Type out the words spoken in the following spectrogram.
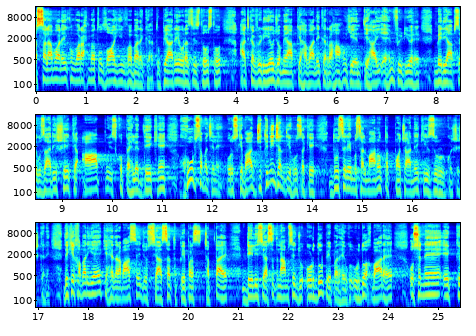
السلام علیکم ورحمۃ اللہ وبرکاتہ۔ پیارے اور عزیز دوستو، آج کا ویڈیو جو میں آپ کے حوالے کر رہا ہوں، یہ انتہائی اہم ویڈیو ہے۔ میری آپ سے گزارش ہے کہ آپ اس کو پہلے دیکھیں، خوب سمجھ لیں اور اس کے بعد جتنی جلدی ہو سکے دوسرے مسلمانوں تک پہنچانے کی ضرور کوشش کریں۔ دیکھیے، خبر یہ ہے کہ حیدرآباد سے جو سیاست پیپر چھپتا ہے، ڈیلی سیاست نام سے جو اردو پیپر ہے، اردو اخبار ہے، اس نے ایک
